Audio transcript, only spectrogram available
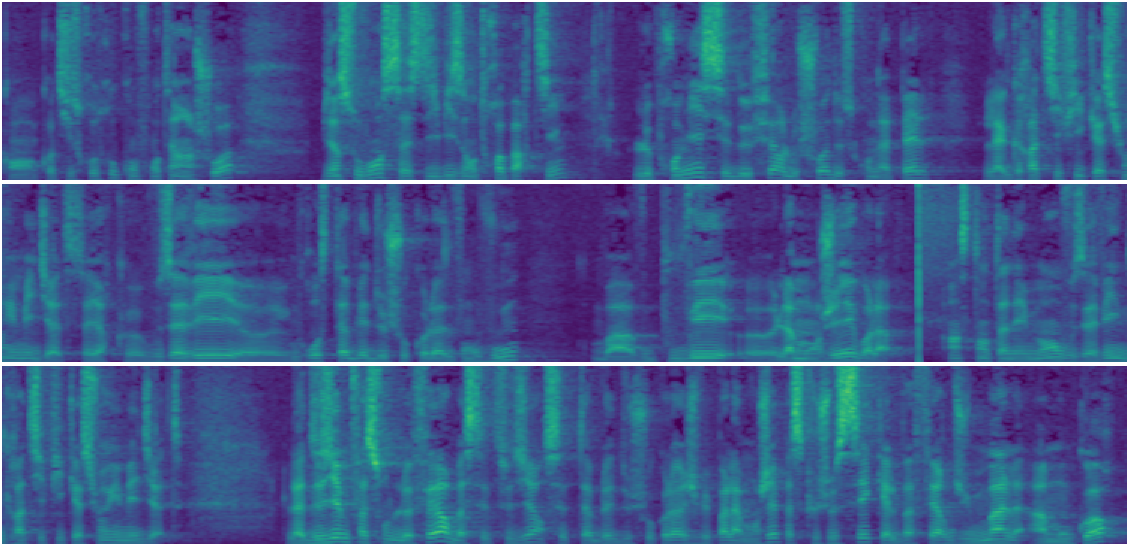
quand, quand il se retrouve confronté à un choix, Bien souvent, ça se divise en trois parties. Le premier, c'est de faire le choix de ce qu'on appelle la gratification immédiate. C'est-à-dire que vous avez euh, une grosse tablette de chocolat devant vous, bah, vous pouvez euh, la manger, voilà, instantanément, vous avez une gratification immédiate. La deuxième façon de le faire, bah, c'est de se dire, cette tablette de chocolat, je ne vais pas la manger parce que je sais qu'elle va faire du mal à mon corps,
